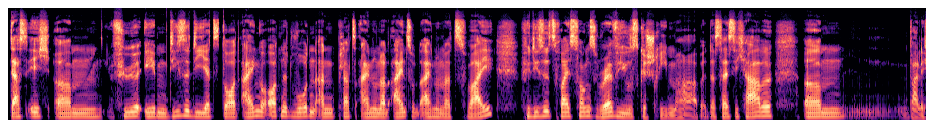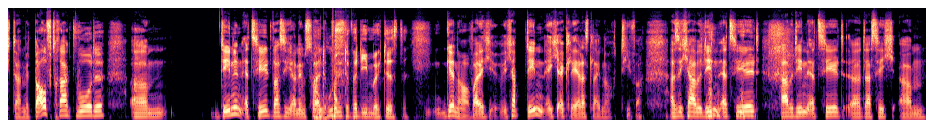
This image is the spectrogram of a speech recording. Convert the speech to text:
dass ich ähm, für eben diese, die jetzt dort eingeordnet wurden, an Platz 101 und 102, für diese zwei Songs Reviews geschrieben habe. Das heißt, ich habe, ähm, weil ich damit beauftragt wurde, ähm, denen erzählt, was ich an dem Song Weil du Punkte verdienen möchtest. Genau, weil ich ich habe denen, ich erkläre das gleich noch tiefer. Also ich habe denen erzählt, habe denen erzählt, äh, dass ich ähm,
